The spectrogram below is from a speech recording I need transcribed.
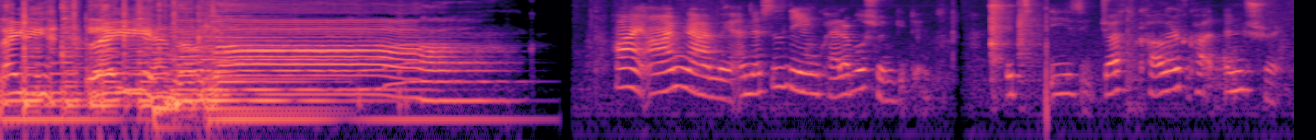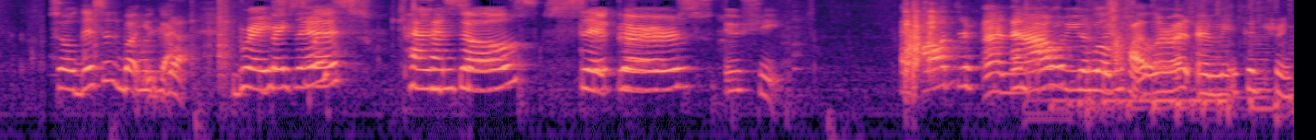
Lady, lady and the Bug. Hi, I'm Natalie, and this is the Incredible Shrinky Dink. It's easy, just color, cut, and shrink. So this is what you get. Bracelets, pencils, stickers, sushi and, and now we will color it and make a drink.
